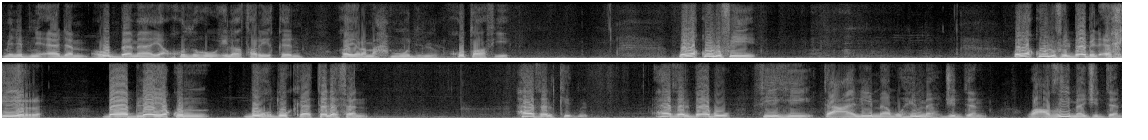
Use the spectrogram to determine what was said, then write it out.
من ابن آدم ربما يأخذه إلى طريق غير محمود الخطى فيه. ويقول في ويقول في الباب الأخير باب لا يكن بغضك تلفا. هذا هذا الباب فيه تعاليم مهمة جدا وعظيمة جدا.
